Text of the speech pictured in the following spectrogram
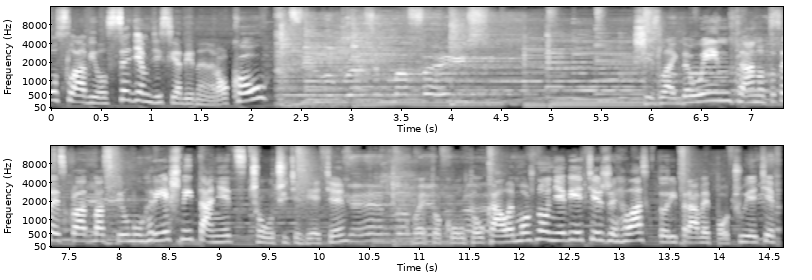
oslávil 71 rokov. Feel the She's like the wind. Áno, toto je skladba z filmu Hriešný tanec, čo určite viete, lebo je to kultovka, ale možno neviete, že hlas, ktorý práve počujete,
